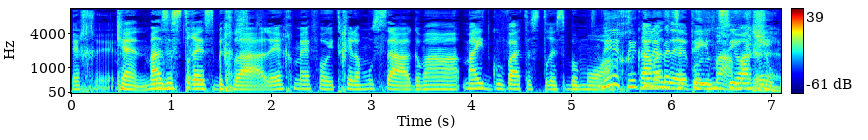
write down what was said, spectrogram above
איך... אה, כן, מה זה סטרס בכלל? איך, מאיפה התחיל המושג? מה- מהי תגובת הסטרס במוח? כמה זה אבולוציוני? משהו. כן,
